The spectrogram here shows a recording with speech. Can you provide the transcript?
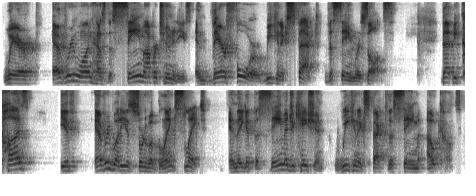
where everyone has the same opportunities and therefore we can expect the same results. That because if everybody is sort of a blank slate and they get the same education, we can expect the same outcomes.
